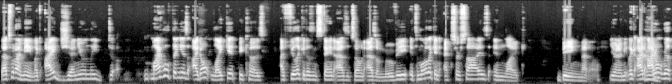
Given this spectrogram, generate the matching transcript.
That's what I mean. Like I genuinely, my whole thing is I don't like it because I feel like it doesn't stand as its own as a movie. It's more like an exercise in like being meta. You know what I mean? Like I, I Mm. don't really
